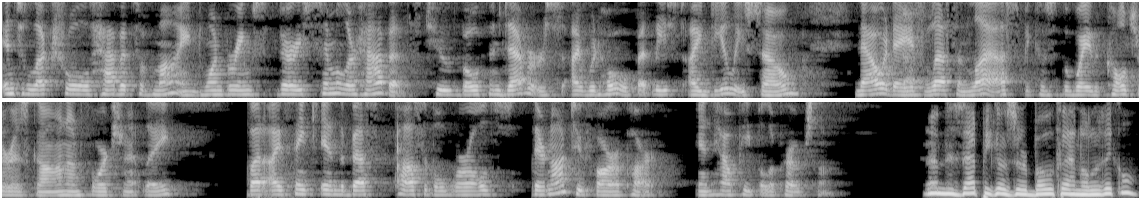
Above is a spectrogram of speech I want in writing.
intellectual habits of mind. One brings very similar habits to both endeavors, I would hope, at least ideally so. Nowadays, less and less because of the way the culture has gone, unfortunately. But I think in the best possible worlds, they're not too far apart in how people approach them. And is that because they're both analytical?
